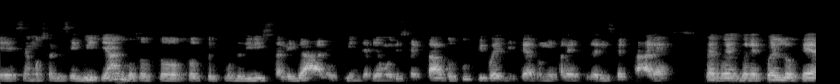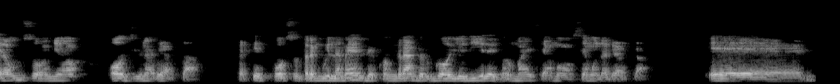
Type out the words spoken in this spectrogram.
e siamo stati seguiti anche sotto, sotto il punto di vista legale, quindi abbiamo rispettato tutti quelli che erano i paletti da rispettare per rendere quello che era un sogno oggi una realtà, perché posso tranquillamente e con grande orgoglio dire che ormai siamo, siamo una realtà. E,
